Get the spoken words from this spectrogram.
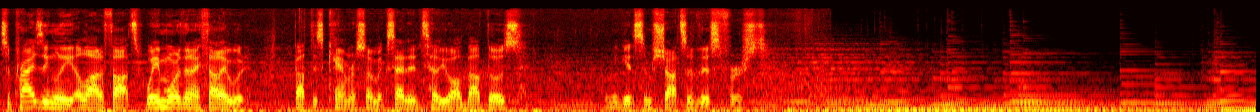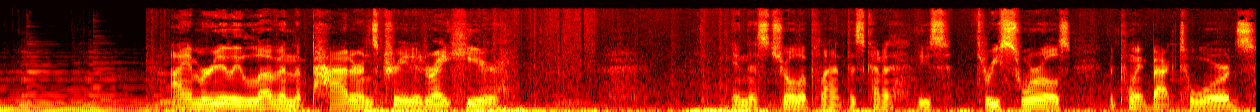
surprisingly a lot of thoughts, way more than I thought I would about this camera, so I'm excited to tell you all about those. Let me get some shots of this first. I am really loving the patterns created right here in this cholla plant. This kind of, these three swirls that point back towards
